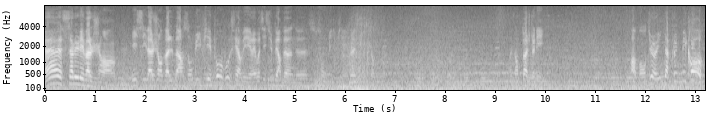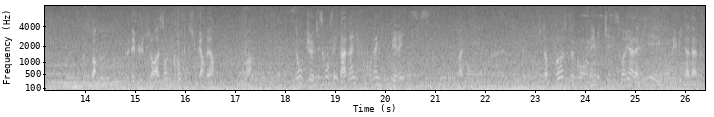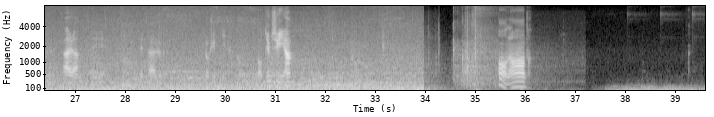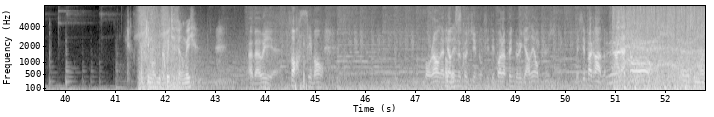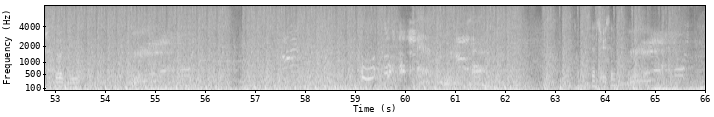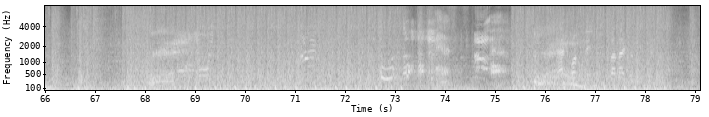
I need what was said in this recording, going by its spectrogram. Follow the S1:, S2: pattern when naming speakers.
S1: Eh, salut les Valjean Ici l'agent Valbar zombifié pour vous servir, et voici Superbun euh, zombifié. Vas-y, présente-toi. Je te dis. Oh mon dieu, il n'a plus de micro Bon, le début sera sans micro pour Superburn. Voilà. Donc, euh, qu'est-ce qu'on fait? Bah là, il faut qu'on aille libérer ici. Enfin, qu'on euh, stop poste, qu'on évite qu'il se revient à la vie et qu'on évite Adam. Voilà, c'est ça le- l'objectif. Bon, tu me suis, hein On entre.
S2: Ok, mon micro était fermé.
S1: Ah bah oui, euh, forcément. Bon là on a
S2: Oh,
S1: perdu
S2: bah,
S1: nos costumes donc c'était pas la peine de les garder en plus. Mais c'est pas grave.
S2: Ah, c'est moi, je sais pas C'est celle
S1: Là je crois qu'on est pas mal de...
